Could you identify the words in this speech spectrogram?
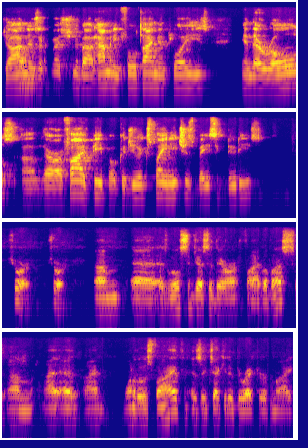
John, Um, there's a question about how many full-time employees in their roles. Um, There are five people. Could you explain each's basic duties? Sure, sure. Um, uh, as Will suggested, there are five of us. Um, I, I'm one of those five. As executive director, my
